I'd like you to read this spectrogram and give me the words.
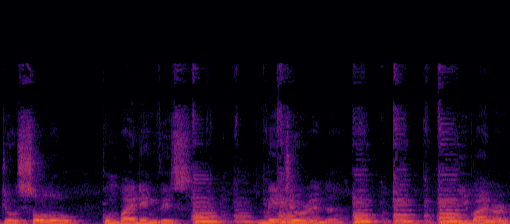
do a solo combining this major and the B minor.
